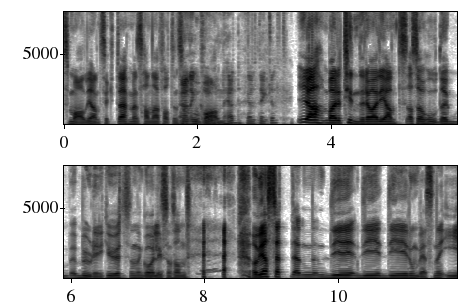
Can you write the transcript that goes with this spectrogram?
smal i ansiktet, mens han har fått en sånn en oval helt enkelt? Ja, bare tynnere variant. Altså, hodet buler ikke ut. så Den går liksom sånn Og vi har sett den, de, de, de romvesenene i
